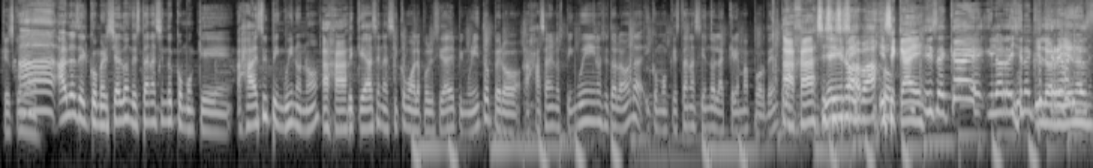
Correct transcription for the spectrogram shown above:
Que es como... Ah, hablas del comercial donde están haciendo como que, ajá, es el pingüino, ¿no? Ajá. De que hacen así como la publicidad del pingüinito, pero, ajá, salen los pingüinos y toda la onda, y como que están haciendo la crema por dentro. Ajá, sí, Y sí, sí, uno sí. abajo. Y se cae. Y se cae, y lo rellenan con Y lo crema rellenan.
